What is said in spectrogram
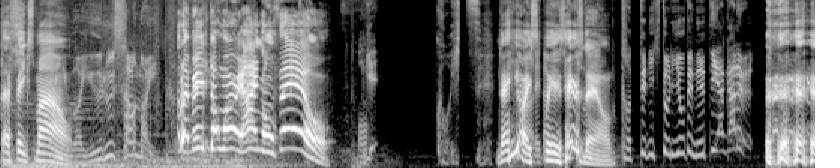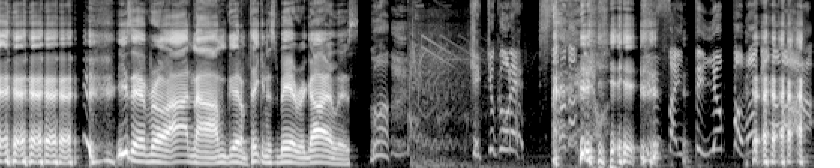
that fake smile. は許さない I'm like, bitch, don't worry. I ain't gonna fail. いえこいつ Dang, he always split his hairs down. 勝手に一人用で寝てやがる he said, bro, ah, nah, I'm good. I'm taking this bed regardless. あ結局俺下なんだよ天才ってやっぱわがまま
